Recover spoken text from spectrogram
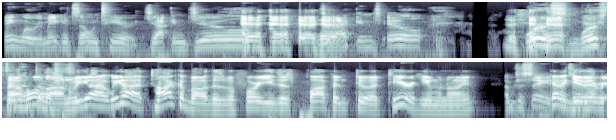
thing where we make its own tier. Jack and Jill. Jack and Jill. Worse, worse than Now hold on, we got we gotta talk about this before you just plop into a tier humanoid. I'm just saying. Gotta give wor- every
